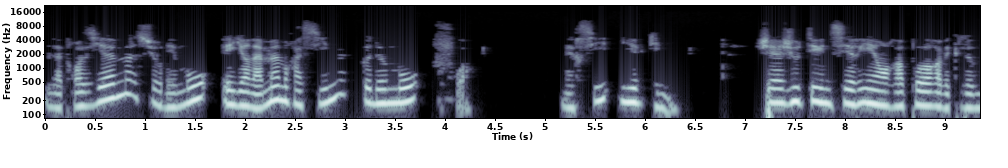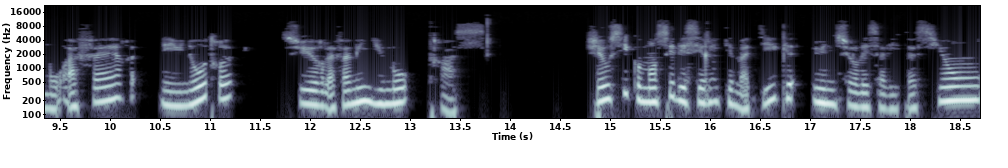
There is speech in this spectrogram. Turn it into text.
la troisième sur les mots ayant la même racine que le mot foi. Merci Yelkini. J'ai ajouté une série en rapport avec le mot affaire et une autre sur la famille du mot trace. J'ai aussi commencé des séries thématiques, une sur les salutations,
